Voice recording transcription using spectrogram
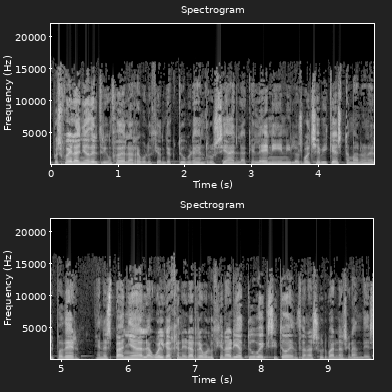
Pues fue el año del triunfo de la Revolución de Octubre en Rusia, en la que Lenin y los bolcheviques tomaron el poder. En España, la huelga general revolucionaria tuvo éxito en zonas urbanas grandes,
